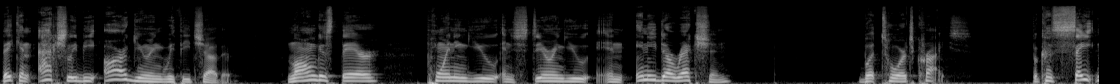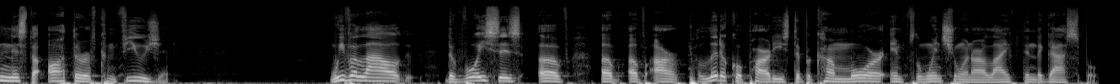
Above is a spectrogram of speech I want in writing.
They can actually be arguing with each other. Long as they're pointing you and steering you in any direction but towards Christ. Because Satan is the author of confusion. We've allowed the voices of, of, of our political parties to become more influential in our life than the gospel.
